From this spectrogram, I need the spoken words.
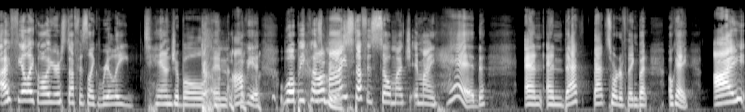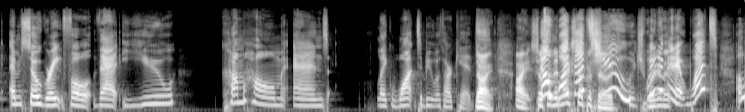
I feel like all your stuff is like really tangible and obvious. Well, because my stuff is so much in my head and and that that sort of thing. But okay, I am so grateful that you come home and like want to be with our kids. all right. All right. So no, for the what? next That's episode, huge. Wait a minute. What? A lot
